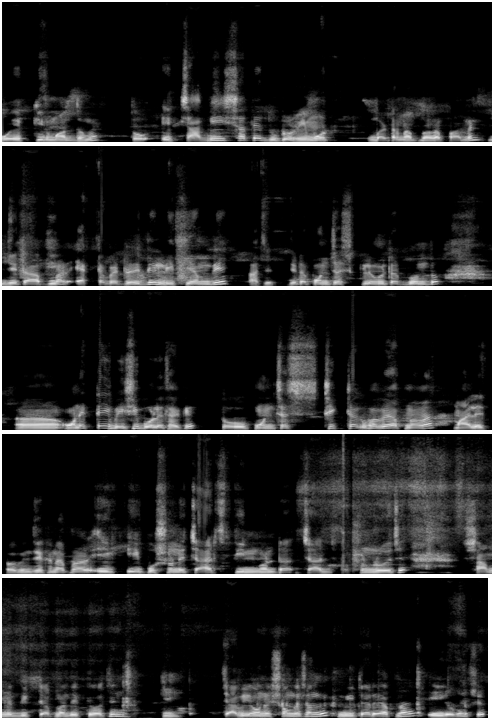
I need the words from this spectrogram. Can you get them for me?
ওয়েব কির মাধ্যমে। তো এই চাবির সাথে দুটো রিমোট বাটন আপনারা পাবেন, যেটা আপনার একটা ব্যাটারি দিয়ে লিথিয়াম দিয়ে আছে, যেটা পঞ্চাশ কিলোমিটার পর্যন্ত অনেকটাই বেশি বলে থাকে, তো পঞ্চাশ ঠিকঠাক ভাবে আপনারা মাইলেজ পাবেন। যেখানে আপনার এই এই পোর্শনে চার্জ তিন ঘণ্টা চার্জ অপশন রয়েছে। সামনের দিকটা আপনারা দেখতে পাচ্ছেন কি? চাবি অনের সঙ্গে সঙ্গে মিটারে আপনার এইরকম শেপ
